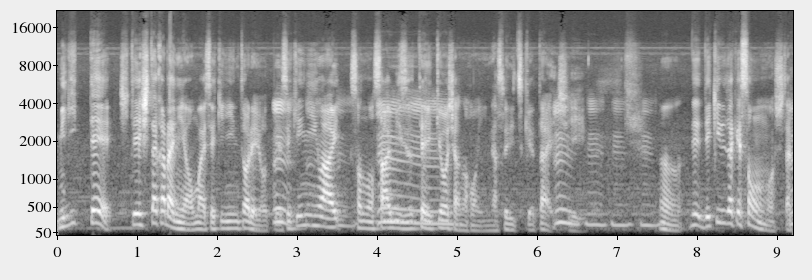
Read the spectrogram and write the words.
右って指定したからにはお前責任取れよっていううん。責任はうん。そのサービス提供者の方になすりつけたいし。うんうんうんうん。うん、でできるだけ損もしたく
